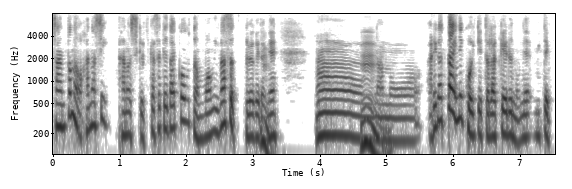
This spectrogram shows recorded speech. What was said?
ちゃんとのお話、楽しく聞かせていただこうと思います。というわけでね。うーん、うんあのーありがたいね、こう言っていただけるのね、見て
